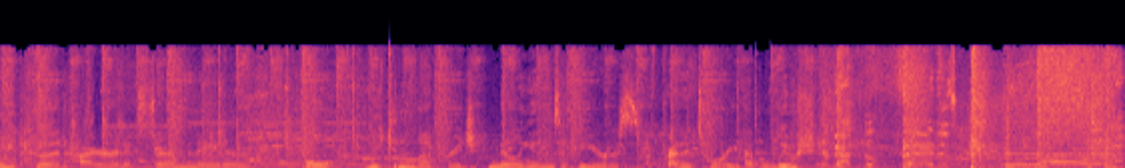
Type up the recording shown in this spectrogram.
We could hire an exterminator, or we can leverage millions of years of predatory evolution. Got the baddest lie.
